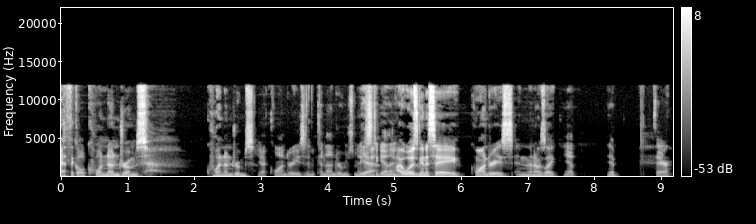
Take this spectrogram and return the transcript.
ethical conundrums, conundrums. Yeah, quandaries and conundrums mixed together. I was gonna say quandaries, and then I was like, Yep. Yep. Fair.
